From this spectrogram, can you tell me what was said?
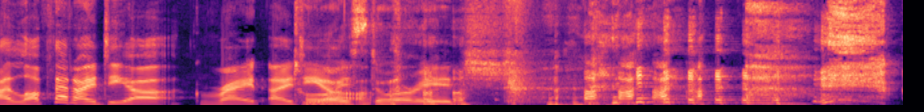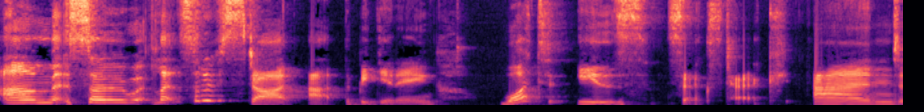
I love that idea. Great idea. Toy storage. um, so let's sort of start at the beginning. What is sex tech? And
